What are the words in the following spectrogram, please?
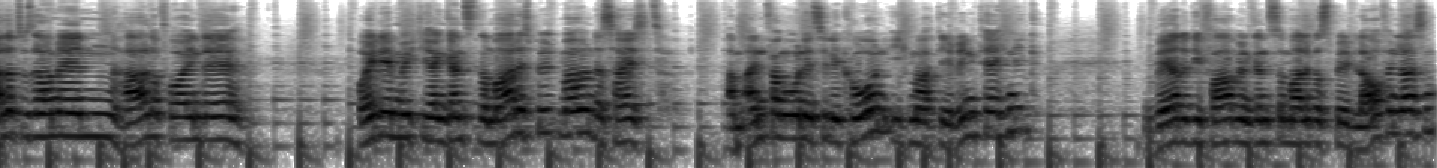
Hallo zusammen, hallo Freunde. Heute möchte ich ein ganz normales Bild machen, das heißt am Anfang ohne Silikon. Ich mache die Ringtechnik, werde die Farbe ganz normal übers Bild laufen lassen.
